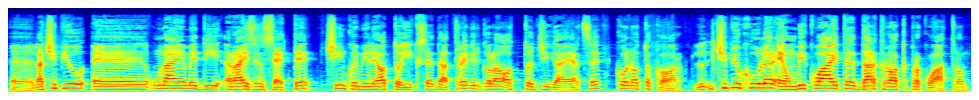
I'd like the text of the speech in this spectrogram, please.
Eh, la CPU è una AMD Ryzen 7 5008X da 3,8 GHz con 8 core. Il CPU cooler è un Be Quiet Dark Rock Pro 4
